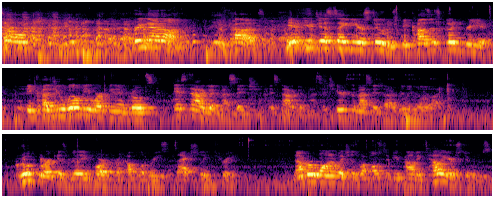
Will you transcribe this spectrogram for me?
So, bring that up. Because if you just say to your students, because it's good for you, because you will be working in groups, it's not a good message. It's not a good message. Here's the message that I really, really like. Group work is really important for a couple of reasons, actually three. Number one, which is what most of you probably tell your students,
